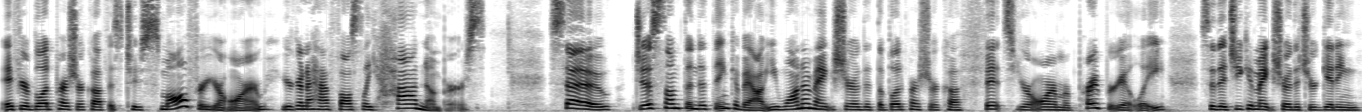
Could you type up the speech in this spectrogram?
If your blood pressure cuff is too small for your arm, you're going to have falsely high numbers. So, just something to think about. You want to make sure that the blood pressure cuff fits your arm appropriately so that you can make sure that you're getting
